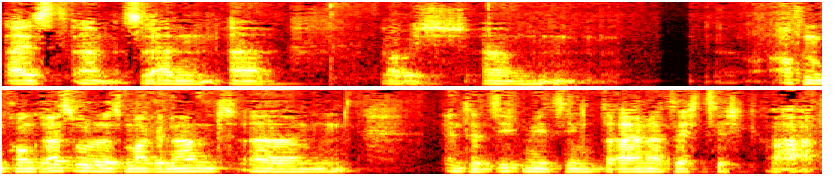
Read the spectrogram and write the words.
Das heißt, ähm, es werden, äh, glaube ich, ähm, auf einem Kongress wurde das mal genannt, ähm, Intensivmedizin 360 Grad.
